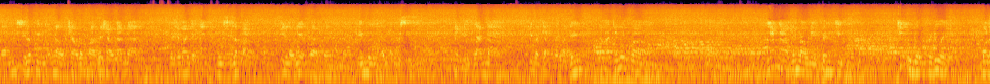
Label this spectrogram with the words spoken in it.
ของศิลปินของเราชาวลำปางและชาวล้านนาโดยเฉพาะอย่างยิ่งครูศิลปะที่เราเรียกว่าเป็นฝีมือของครูศิลป์แผ่นดินล้านนาที่มาจัดในวันนี้เราอาจจะเรียกว่า ล้านนาของเราเนี่ยเป็นถิ่นที่อุดมไปด้วยมร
